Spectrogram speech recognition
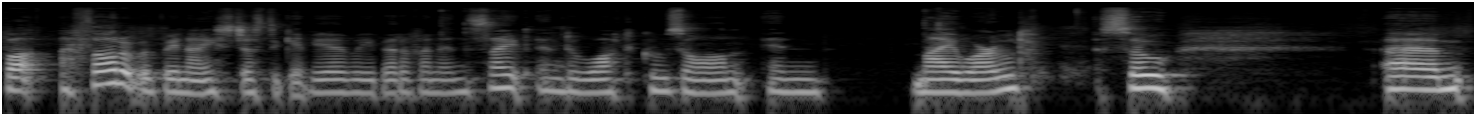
But I thought it would be nice just to give you a wee bit of an insight into what goes on in my world. So um,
